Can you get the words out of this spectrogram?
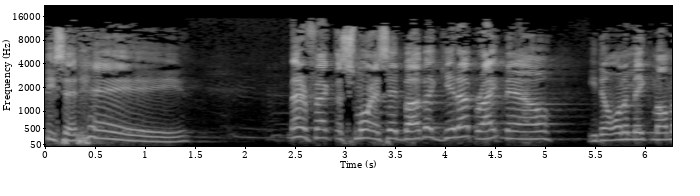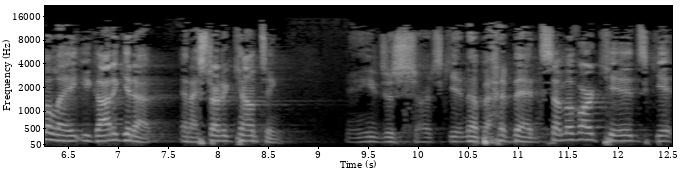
He said, Hey. Matter of fact, this morning I said, Bubba, get up right now. You don't want to make mama late. You got to get up. And I started counting. And he just starts getting up out of bed. Some of our kids get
